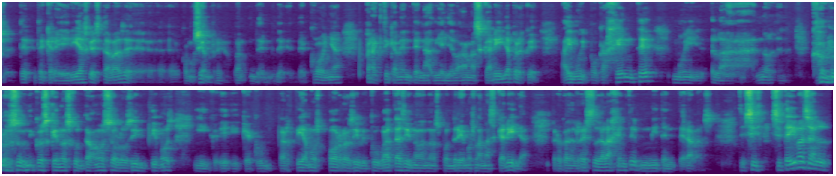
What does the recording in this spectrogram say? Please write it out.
pues, te, creerías que estabas, eh, como siempre, de, de, coña, prácticamente nadie llevaba mascarilla, pero es que hay muy poca gente, muy, la, con los únicos que nos juntábamos son los íntimos y, y que compartíamos porros y cubatas y no nos pondríamos la mascarilla, pero con el resto de la gente ni te enterabas. Si, si te ibas al,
